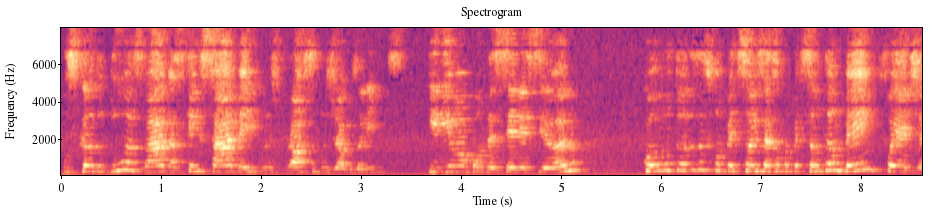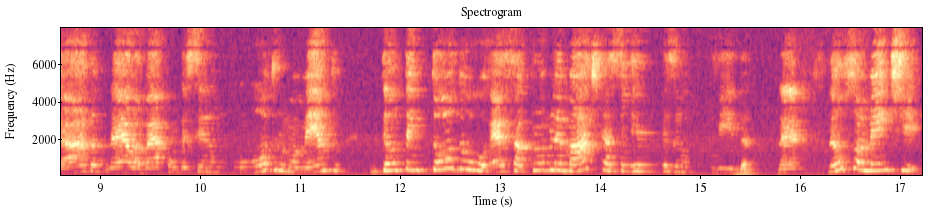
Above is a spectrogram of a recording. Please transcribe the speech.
buscando duas vagas, quem sabe aí para os próximos Jogos Olímpicos que iriam acontecer nesse ano. Como todas as competições, essa competição também foi adiada, né? ela vai acontecer num, num outro momento. Então tem toda essa problemática a ser resolvida. Né? Não somente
